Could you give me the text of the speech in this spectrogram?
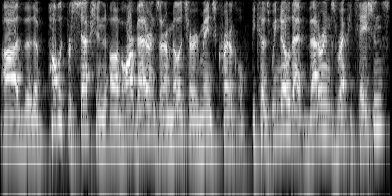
uh, the, the public perception of our veterans and our military remains critical because we know that veterans' reputations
